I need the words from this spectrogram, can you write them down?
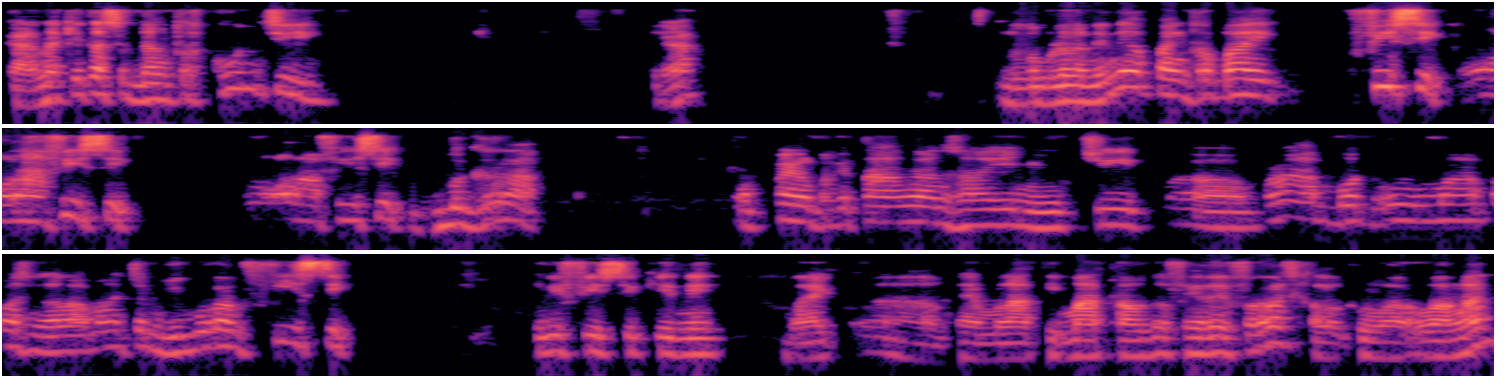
Karena kita sedang terkunci. Ya. Dua bulan ini apa yang terbaik? Fisik olah fisik. Olah fisik bergerak. Kepel pakai tangan saya nyuci uh, perabot rumah apa segala macam jemuran fisik ini fisik ini baik uh, melatih mata untuk verifikasi kalau keluar ruangan,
